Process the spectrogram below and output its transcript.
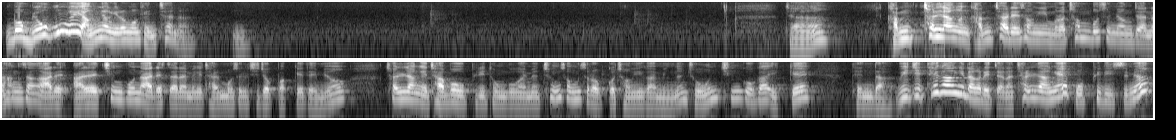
뭐 묘궁의 양양 이런 건 괜찮아. 응. 자, 감, 천량은 감찰의 성임으로 천부수명자는 항상 아래, 아래 친구나 아랫사람에게 잘못을 지적받게 되며 천량의 자보우필이 동공하면 충성스럽고 정의감 있는 좋은 친구가 있게 된다. 위지 태강이라 그랬잖아. 천량에 보필이 있으면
